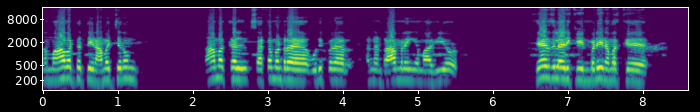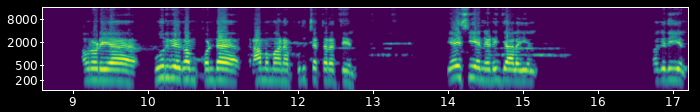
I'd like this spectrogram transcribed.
நம் மாவட்டத்தின் அமைச்சரும் நாமக்கல் சட்டமன்ற உறுப்பினர் அண்ணன் ராமலிங்கம் ஆகியோர் தேர்தல் அறிக்கையின்படி நமக்கு அவருடைய பூர்வீகம் கொண்ட கிராமமான புதுச்சத்திரத்தில் தேசிய நெடுஞ்சாலையில் பகுதியில்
